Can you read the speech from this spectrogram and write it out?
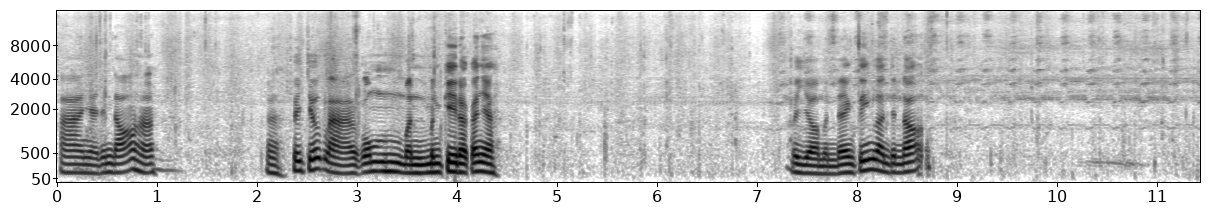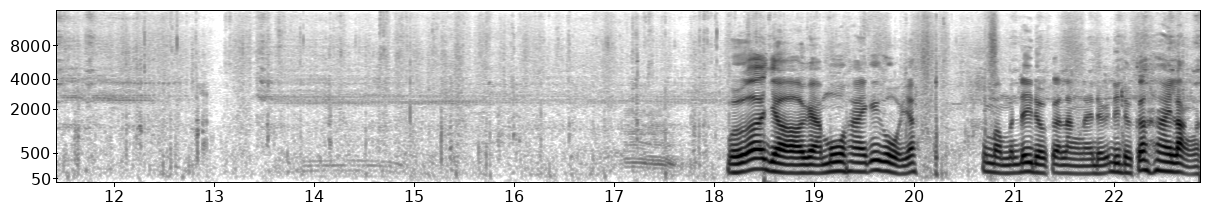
À nhà trên đó hả? À, phía trước là của mình bên kia rồi cả nhà. Bây giờ mình đang tiến lên trên đó. Bữa giờ gà mua hai cái gùi á. Nhưng mà mình đi được là lần này được, đi được có hai lần à.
